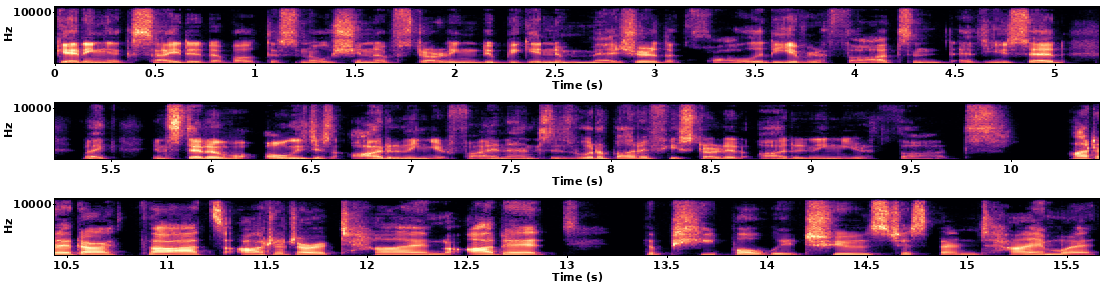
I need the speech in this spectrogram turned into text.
getting excited about this notion of starting to begin to measure the quality of your thoughts. And as you said, like instead of always just auditing your finances, what about if you started auditing your thoughts? Audit our thoughts, audit our time, audit the people we choose to spend time with.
